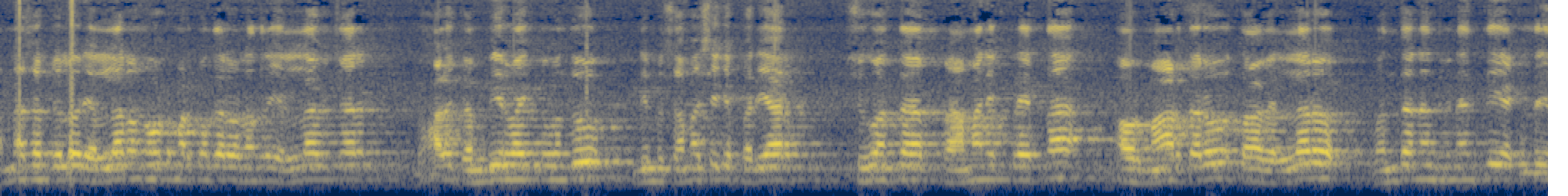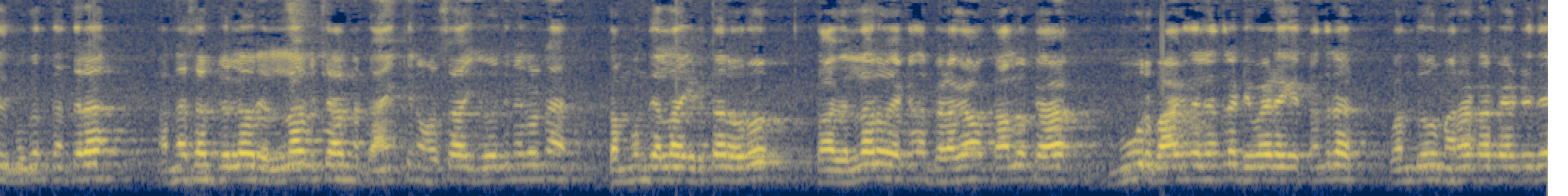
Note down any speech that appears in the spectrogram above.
ಅಣ್ಣ ಸಾಹೇಬ್ ಎಲ್ಲರೂ ನೋಟ್ ಮಾಡ್ಕೊಂಡಾರ ಅವ್ರು, ಅಂದ್ರೆ ಎಲ್ಲ ವಿಚಾರ ಬಹಳ ಗಂಭೀರವಾಗಿ ತಗೊಂಡು ನಿಮ್ಮ ಸಮಸ್ಯೆಗೆ ಪರಿಹಾರ ಸಿಗುವಂಥ ಪ್ರಾಮಾಣಿಕ ಪ್ರಯತ್ನ ಅವ್ರು ಮಾಡ್ತಾರೋ ತಾವೆಲ್ಲರೂ ಒಂದನೊಂದು ವಿನಂತಿ, ಯಾಕಂದ್ರೆ ಇದು ಮುಗಿದ ನಂತರ ಅಣ್ಣ ಸಾಹೇಬ್ ಎಲ್ಲ ವಿಚಾರನ ಬ್ಯಾಂಕಿನ ಹೊಸ ಯೋಜನೆಗಳನ್ನ ತಮ್ಮ ಮುಂದೆಲ್ಲ ಇಡ್ತಾರೆ ಅವರು. ತಾವೆಲ್ಲರೂ ಯಾಕಂದ್ರೆ ಬೆಳಗಾವಿ ತಾಲೂಕ ಮೂರು ಭಾಗದಲ್ಲಿ ಅಂದ್ರೆ ಡಿವೈಡ್ ಆಗಿತ್ತು ಅಂದ್ರೆ ಒಂದು ಮರಾಠ ಬೇಟ್ ಇದೆ,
